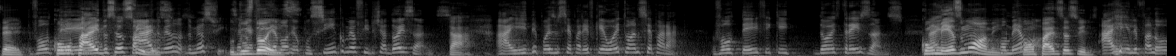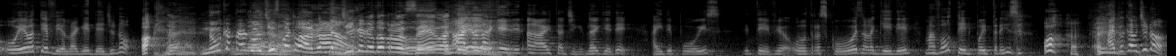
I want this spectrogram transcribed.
Certo. Voltei. Com o pai dos seus pai filhos. do meu, dos meus filhos. O A dos minha dois. filha morreu com cinco, meu filho tinha dois anos. Tá. Aí depois me separei, fiquei oito anos separada. Voltei, fiquei dois, três anos. Com o Aí- mesmo homem. com o mesmo Com o homem. pai dos seus filhos. Aí ele falou, ou eu a TV, eu larguei dele de novo. Ó, nunca pergunte isso pra Clara, viu? Uma Não. dica que eu dou pra você. eu a- Aí eu larguei dele. Ai, tadinho, larguei dele. Aí depois teve outras coisas, eu larguei dele, mas voltei depois de três anos. Ó, Aí pegamos de novo.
